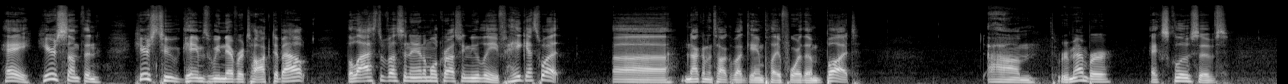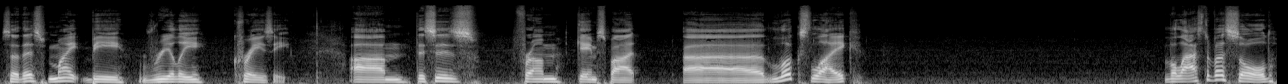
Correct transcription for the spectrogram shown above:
Hey, here's something. Here's two games we never talked about The Last of Us and Animal Crossing New Leaf. Hey, guess what? Uh, I'm not going to talk about gameplay for them, but um, remember exclusives. So this might be really crazy. Um, this is from GameSpot. Uh, looks like The Last of Us sold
